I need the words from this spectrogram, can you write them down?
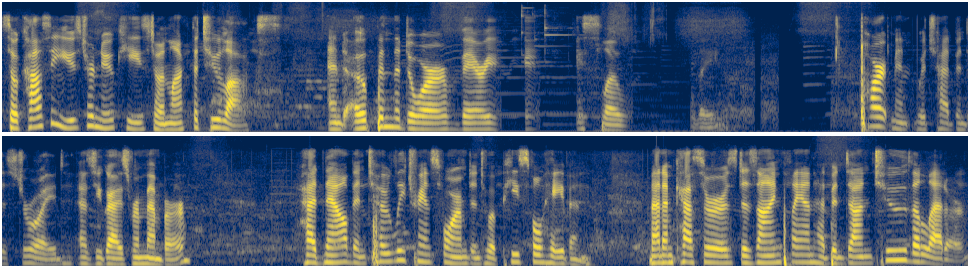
So Cassie used her new keys to unlock the two locks and opened the door very slowly. Apartment, which had been destroyed, as you guys remember, had now been totally transformed into a peaceful haven. Madame Cassier's design plan had been done to the letter.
